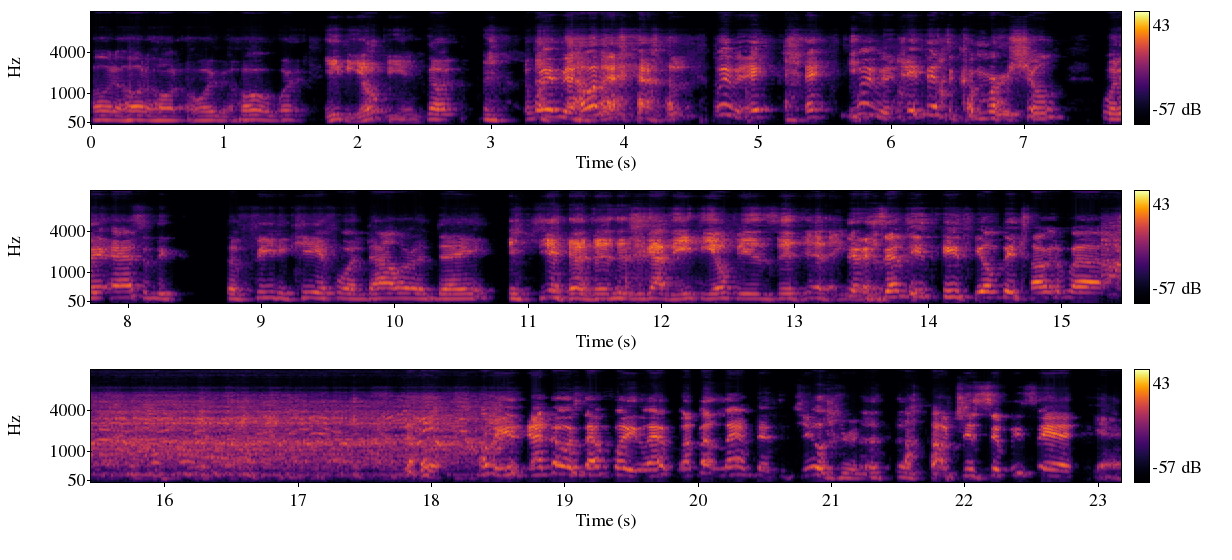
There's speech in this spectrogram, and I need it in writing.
Hold on, hold on, hold on, wait a minute, hold wait, Ethiopian. no, wait a minute, hold on, wait a minute, wait a minute, ain't that the commercial where they asking the, to feed a kid for a dollar a day? yeah, then you got the Ethiopians. Yeah, is that the Ethiopia they talking about? No, I mean, I know it's not funny. Laugh, I'm not laughing at the children. I'm just simply saying Yeah.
